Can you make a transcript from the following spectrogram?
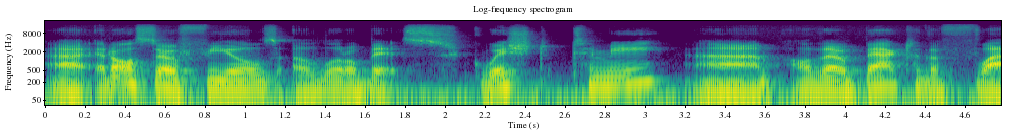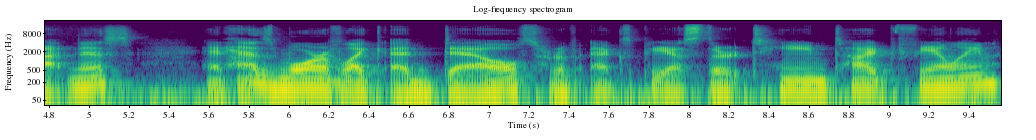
Uh, it also feels a little bit squished to me, um, although back to the flatness, it has more of like a Dell sort of XPS 13 type feeling,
